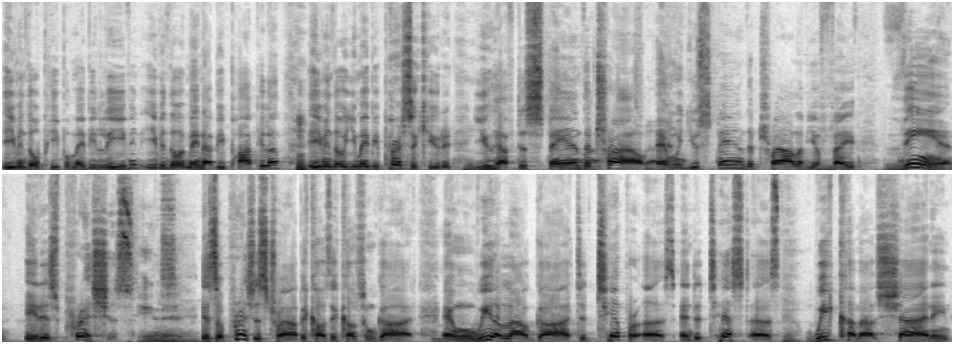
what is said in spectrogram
even though people may be leaving, even though it may not be popular, hmm. even though you may be persecuted. Hmm. You have to stand the trial. right. And when you stand the trial of your hmm. faith, then 10, it is precious. Amen. It's a precious trial because it comes from God. Mm-hmm. And when we allow God to temper us and to test us, mm. we come out shining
